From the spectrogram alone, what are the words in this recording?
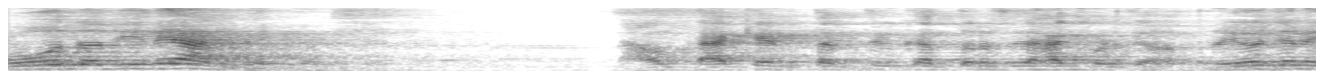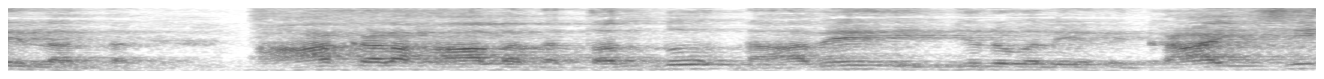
ಗೋದದಿನೇ ಆಗಬೇಕು. ನಾವು ಪ್ಯಾಕೆಟ್ ತರ್ತೀವಿ ಕತ್ತರಿಸಿ ಹಾಕಿಬಿಡ್ತೇವೆ. ಪ್ರಯೋಜನ ಇಲ್ಲ ಅಂತ. ಆಕಳ ಹಾಲನ್ನು ತಂದು ನಾವೇ ಇಂಜಿನ ಒಲೆಯಲ್ಲಿ ಕಾಯಿಸಿ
